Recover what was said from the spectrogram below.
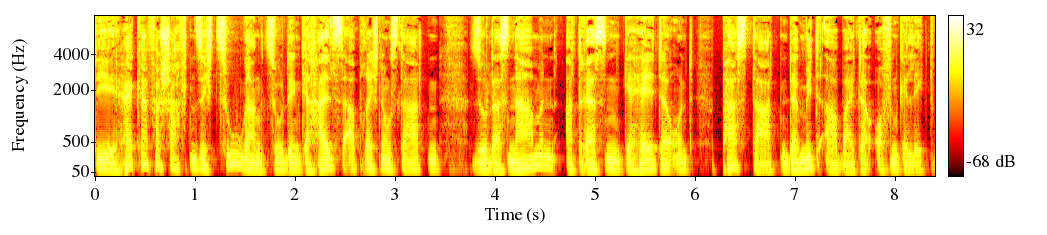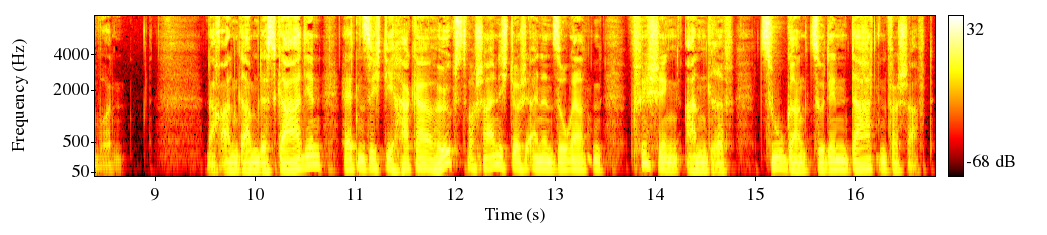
Die Hacker verschafften sich Zugang zu den Gehaltsabrechnungsdaten, so dass Namen, Adressen, Gehälter und Passdaten der Mitarbeiter offengelegt wurden. Nach Angaben des Guardian hätten sich die Hacker höchstwahrscheinlich durch einen sogenannten Phishing-Angriff Zugang zu den Daten verschafft.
